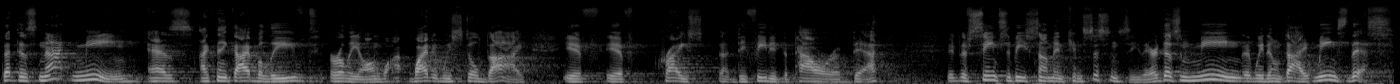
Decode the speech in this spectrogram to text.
that does not mean, as I think I believed early on, why, why did we still die if, if Christ uh, defeated the power of death? It, there seems to be some inconsistency there. It doesn't mean that we don't die. It means this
